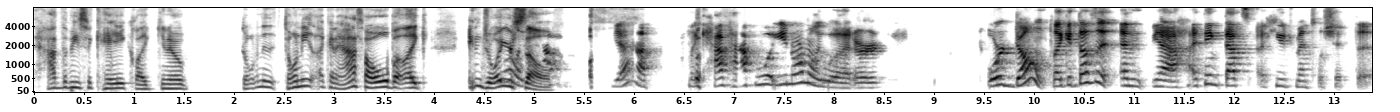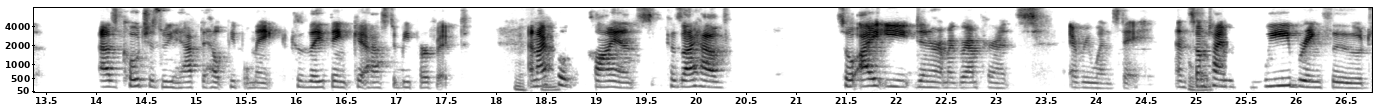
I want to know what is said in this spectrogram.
have the piece of cake, like, you know, don't don't eat like an asshole, but like enjoy yeah, yourself. Like yeah. Like have half of what you normally would or or don't. Like it doesn't and yeah, I think that's a huge mental shift that as coaches we have to help people make because they think it has to be perfect. Mm-hmm. And I mm-hmm. told clients because I have so I eat dinner at my grandparents every Wednesday. And okay. sometimes we bring food.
